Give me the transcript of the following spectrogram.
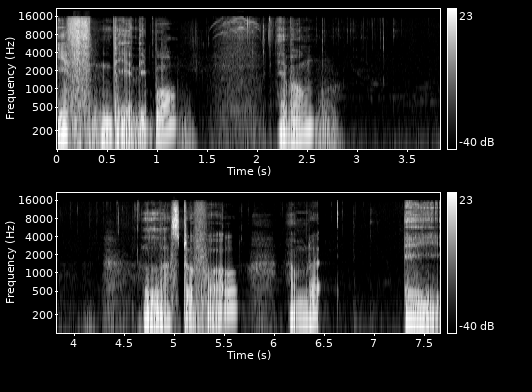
ইফ দিয়ে দিব এবং লাস্ট অফ অল আমরা এই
